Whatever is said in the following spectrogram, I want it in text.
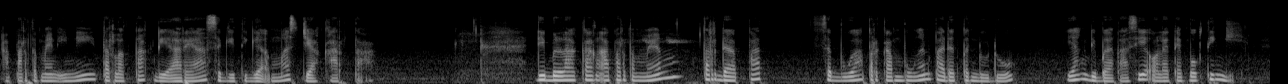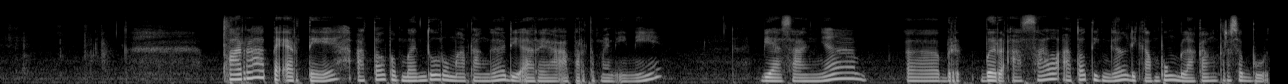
Apartemen ini terletak di area segitiga emas Jakarta. Di belakang apartemen terdapat sebuah perkampungan padat penduduk yang dibatasi oleh tembok tinggi. Para PRT atau pembantu rumah tangga di area apartemen ini biasanya e, ber, berasal atau tinggal di kampung belakang tersebut.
